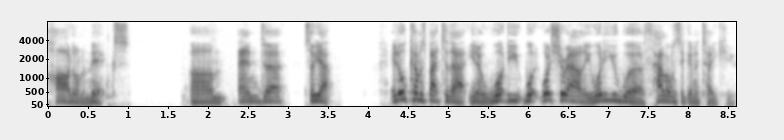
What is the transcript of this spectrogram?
hard on a mix. Um, and uh, so yeah, it all comes back to that. You know, what do you what what's your alley? What are you worth? How long is it going to take you?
